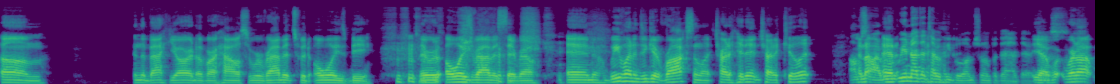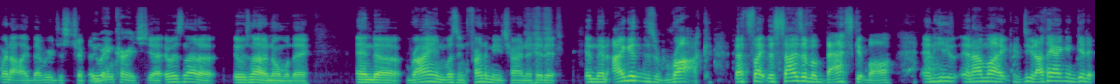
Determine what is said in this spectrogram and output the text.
um, in the backyard of our house where rabbits would always be. There were always rabbits there, bro. And we wanted to get rocks and like try to hit it and try to kill it. I'm And sorry. We're, and- we're not that type of people. I'm just gonna put that out there. Yeah, was- we're, we're not we're not like that. We were just tripping. We were encouraged. yeah, it was not a it was not a normal day. And uh Ryan was in front of me trying to hit it. And then I get this rock that's like the size of a basketball. And he's and I'm like, dude, I think I can get it.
